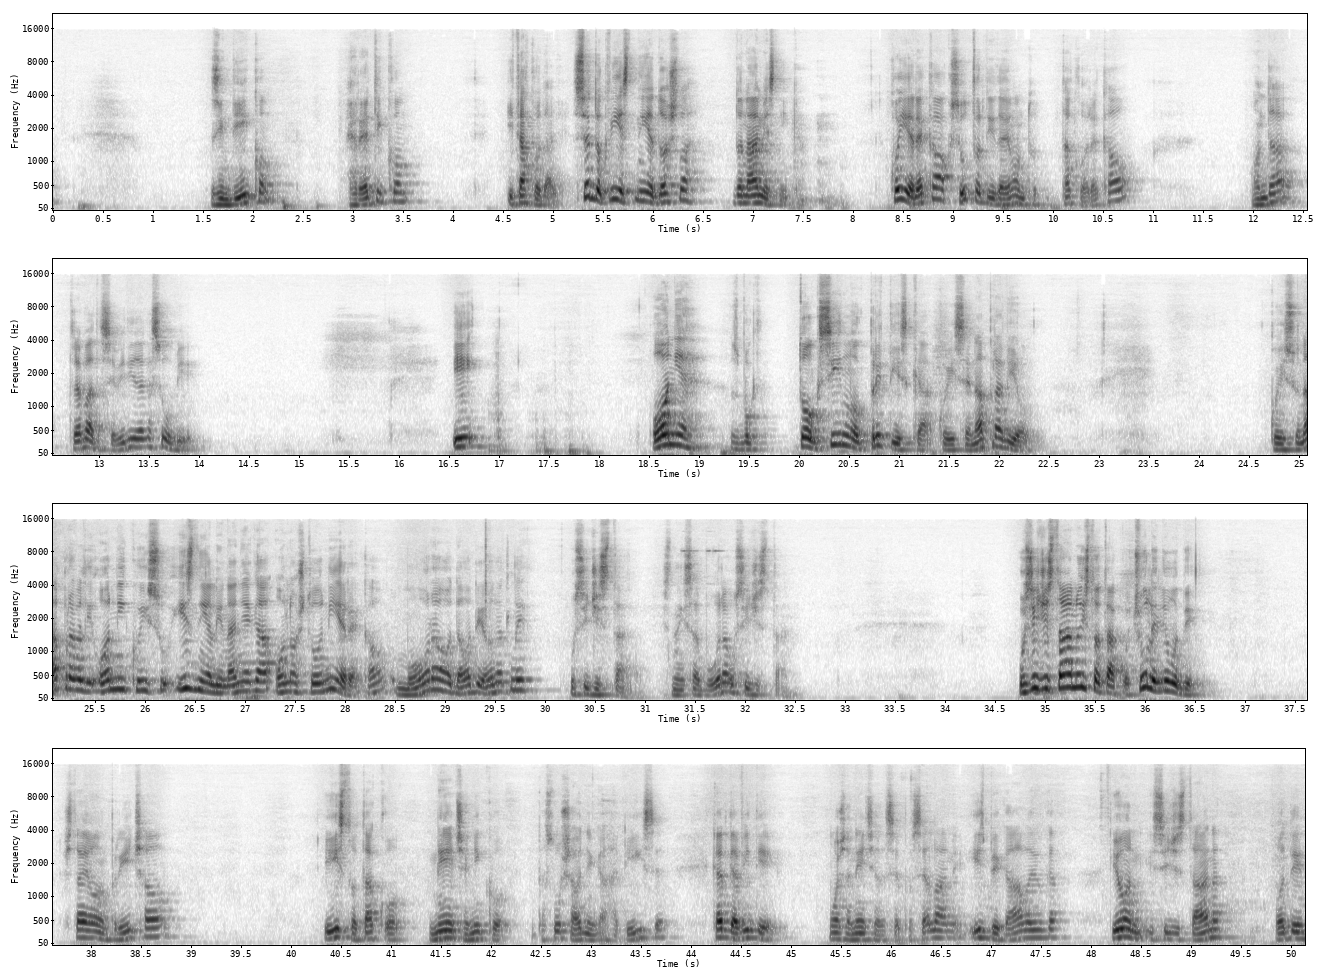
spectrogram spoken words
zindikom, heretikom i tako dalje. Sve dok vijest nije došla do namjesnika. Koji je rekao, ako se utvrdi da je on to tako rekao, onda treba da se vidi da ga se ubije. I on je zbog tog silnog pritiska koji se napravio koji su napravili oni koji su iznijeli na njega ono što on nije rekao, morao da ode odatle u Siđistan. Iz Nisabura u Siđistan. U Siđistanu isto tako. Čuli ljudi šta je on pričao i isto tako neće niko da sluša od njega hadise. Kad ga vidi, možda neće da se poselame, izbjegavaju ga i on iz Siđistana ode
